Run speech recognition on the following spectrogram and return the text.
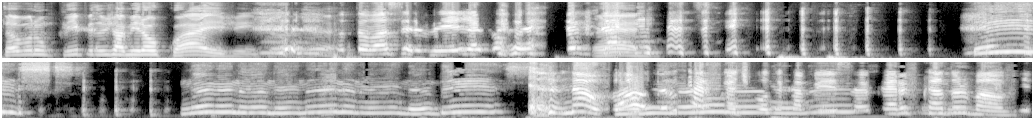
Tamo num clipe do Jamiroquai, gente. Vou tomar cerveja. a É. assim. Na, na, na, na, na, na, this. Não, fala, eu não quero ficar de ponta cabeça. Eu quero ficar normal. Vira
